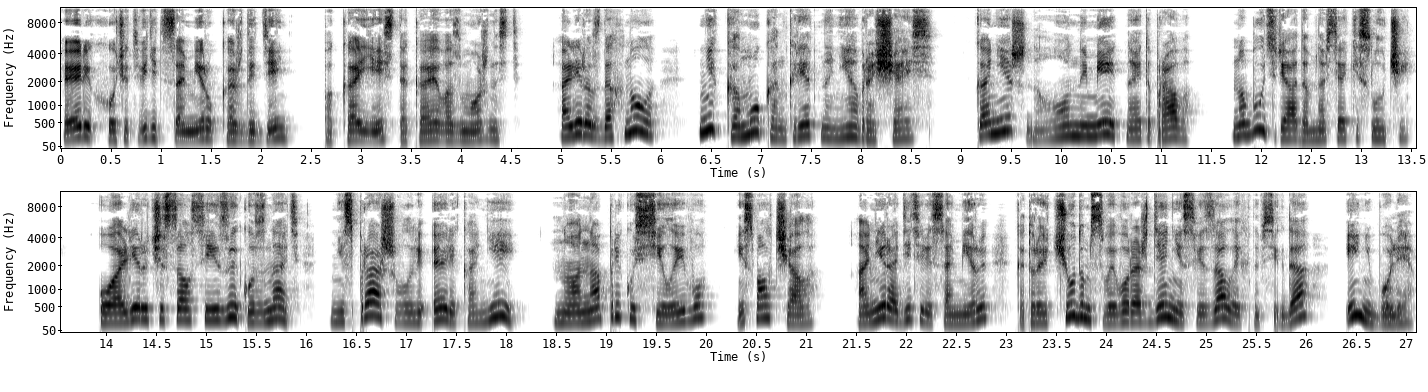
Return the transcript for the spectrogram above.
Эрик хочет видеть Самиру каждый день, пока есть такая возможность. Алира вздохнула, никому конкретно не обращаясь. Конечно, он имеет на это право, но будь рядом на всякий случай. У Алиры чесался язык узнать, не спрашивал ли Эрик о ней, но она прикусила его и смолчала. Они родители Самиры, которая чудом своего рождения связала их навсегда и не более.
